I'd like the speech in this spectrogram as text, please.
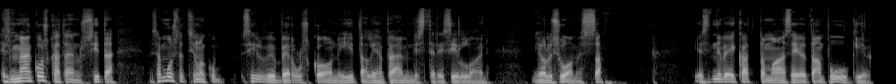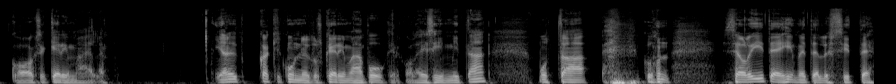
Esimerkiksi mä en koskaan tajunnut sitä. Sä muistat silloin, kun Silvio Berlusconi, Italian pääministeri silloin, niin oli Suomessa. Ja sitten ne vei katsomaan se jotain puukirkkoa, onko se Kerimäelle. Ja nyt kaikki kunnioitus Kerimäen puukirkolle, ei siinä mitään. Mutta kun se oli itse ihmetellyt sitten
